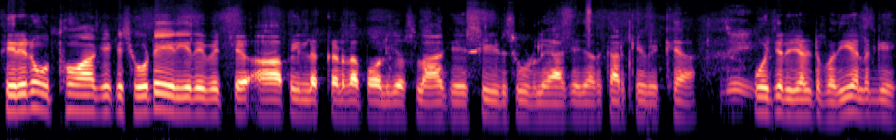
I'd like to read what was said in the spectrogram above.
ਫਿਰ ਇਹਨੂੰ ਉੱਥੋਂ ਆ ਕੇ ਇੱਕ ਛੋਟੇ ਏਰੀਆ ਦੇ ਵਿੱਚ ਆਪ ਹੀ ਲੱਕੜ ਦਾ ਪੋਲੀ ਹਾਊਸ ਲਾ ਕੇ ਸੀਡ ਸੂਡ ਲਿਆ ਕੇ ਜਦ ਕਰਕੇ ਵੇਖਿਆ। ਉਹ ਚ ਰਿਜ਼ਲਟ ਵਧੀਆ ਲੱਗੇ।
